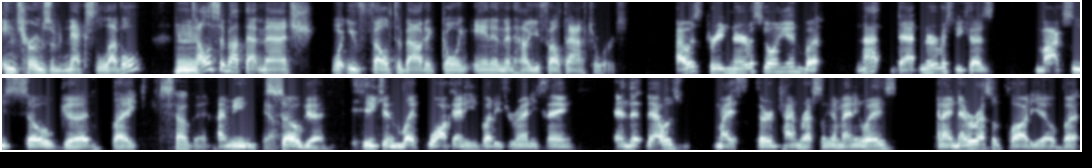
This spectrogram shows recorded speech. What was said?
in terms of next level. Mm-hmm. Tell us about that match, what you felt about it going in, and then how you felt afterwards. I was pretty nervous going in, but not that nervous because Moxley's so good. Like, so good. I mean, yeah. so good. He can like walk anybody through anything. And that that was my third time wrestling him, anyways. And I never wrestled Claudio, but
